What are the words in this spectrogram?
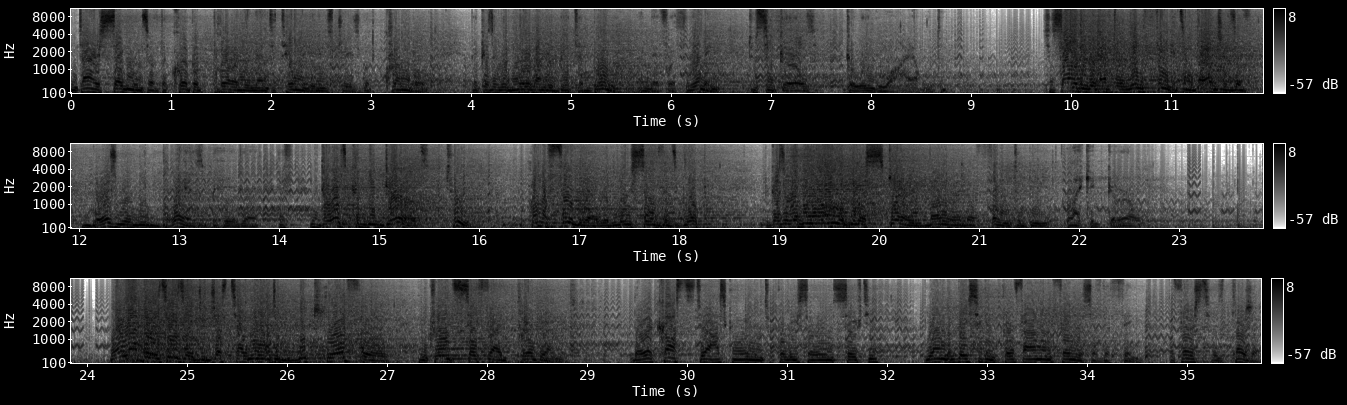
Entire segments of the corporate porn and entertainment industries would crumble because it would no longer be taboo and therefore thrilling to see girls going wild. Society would have to rethink its indulgence of boys will be boys behavior, if girls could be girls too. Homophobia would lose some of its grip because it would no longer be a scary, vulnerable thing to be like a girl. No wonder it's easier to just tell men to be careful and create safe ride programs. There are costs to asking women to police their own safety beyond the basic and profound unfairness of the thing. The first is pleasure.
